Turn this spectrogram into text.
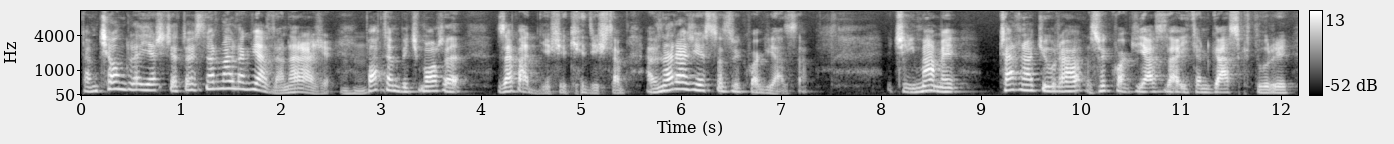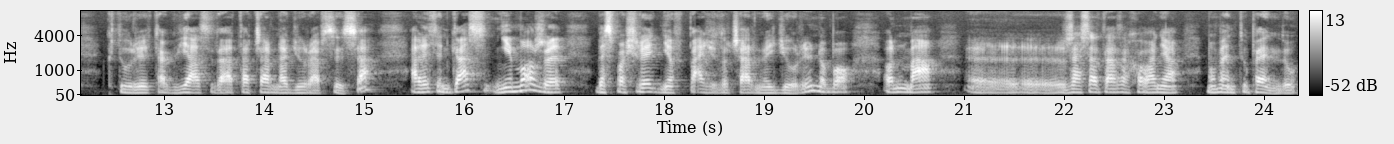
Tam ciągle jeszcze, to jest normalna gwiazda na razie. Mhm. Potem być może zapadnie się kiedyś tam, ale na razie jest to zwykła gwiazda. Czyli mamy czarna dziura, zwykła gwiazda i ten gaz, który, który ta gwiazda, ta czarna dziura wsysa, ale ten gaz nie może bezpośrednio wpaść do czarnej dziury, no bo on ma e, zasada zachowania momentu pędu,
